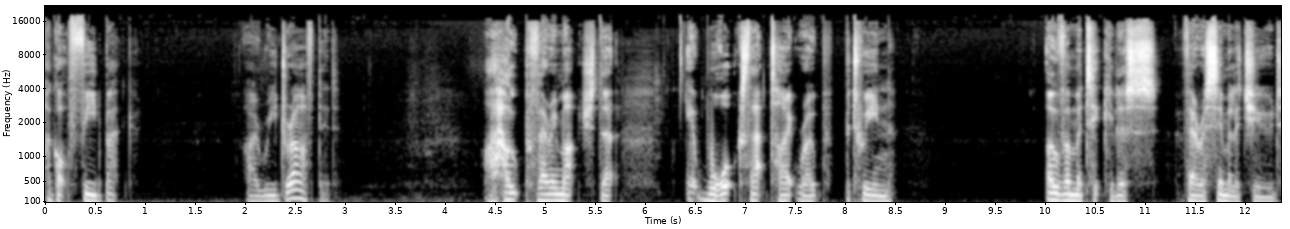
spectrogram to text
I got feedback. I redrafted. I hope very much that it walks that tightrope between over meticulous verisimilitude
